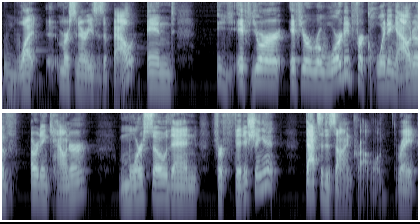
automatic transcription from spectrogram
what Mercenaries is about, and if you're if you're rewarded for quitting out of an encounter more so than for finishing it that's a design problem right?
